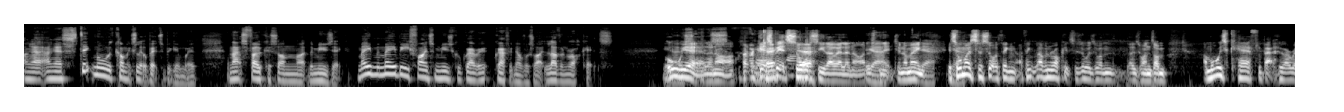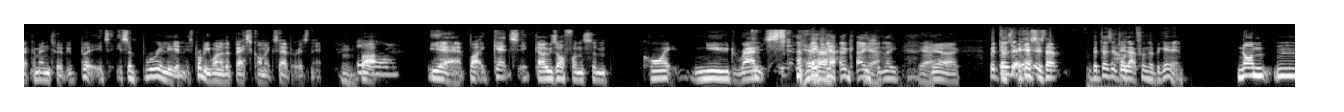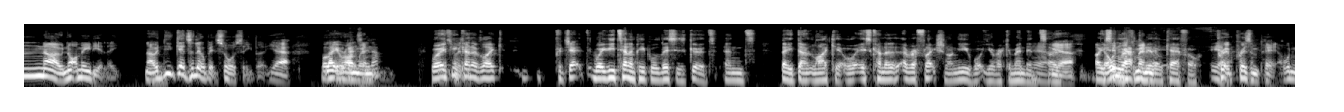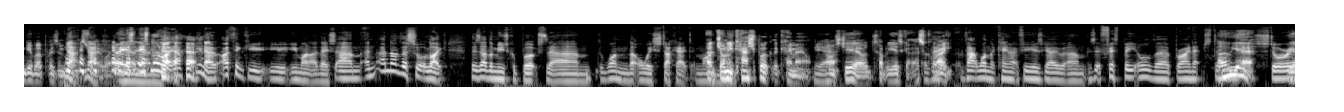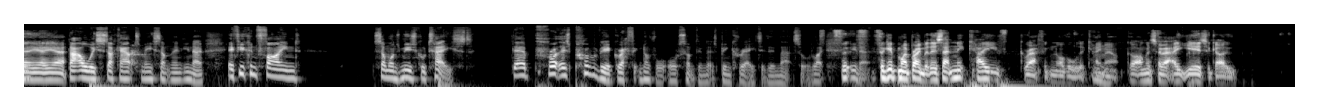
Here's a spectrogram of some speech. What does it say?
I'm gonna, I'm gonna stick more with comics a little bit to begin with, and that's focus on like the music. Maybe maybe find some musical gra- graphic novels like Love and Rockets. You Oh know, yeah, it's- Eleanor. Okay. It gets a bit Yeah. saucy though, Eleanor, doesn't Yeah. it? Do you know what I mean? Yeah. It's Yeah. almost the sort of thing. I think Love and Rockets is always one of those ones. I'm I'm always careful about who I recommend to it, but it's it's a brilliant. It's probably one of the best comics ever, isn't it? Hmm. But- Easily. Yeah, but it gets it goes off on some quite nude rants Yeah. occasionally. Yeah. Yeah. But does I it? I guess is that But does it do that from the beginning? Not mm, no, not immediately. No, it gets a little bit saucy, but yeah. What Later on when well, if you kind of like project, well, if you're telling people this is good and they don't like it, or it's kind of a reflection on you what you're recommending. Yeah. So, yeah. like I wouldn't you have to be recommend a it. little careful. Yeah. prison pit. I wouldn't give a prison No, pit no. straight away. But it's, No, no, it's no, more no. like uh, you know. I think you, you, you might like this. Um, and another sort of like there's other musical books. That, um, the one that always stuck out in my That Johnny mind, Cash book that came out Yeah. last year or a couple of years ago. That's that- great. That one that came out a few years ago. Um, is it Fifth Beatle, the Brian Epstein? Oh, yeah. story. Yeah, yeah, yeah. That always stuck out to me. Something you know, if you can find someone's musical taste. There, pro- there's probably a graphic novel or something that's been created in that sort of like For, you know. Forgive my brain, but there's that Nick Cave graphic novel that came out. God, I'm going to say about eight years ago.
